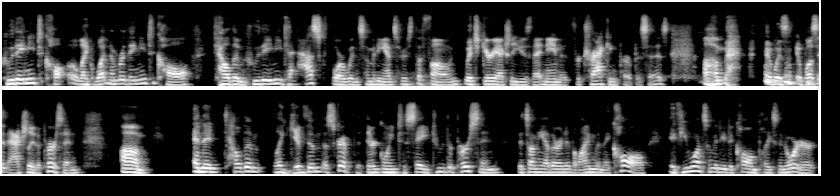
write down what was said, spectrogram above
who they need to call, like what number they need to call, tell them who they need to ask for when somebody answers the phone, which Gary actually used that name for tracking purposes. Um, it was it wasn't actually the person. Um, and then tell them like give them the script that they're going to say to the person that's on the other end of the line when they call if you want somebody to call and place an order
